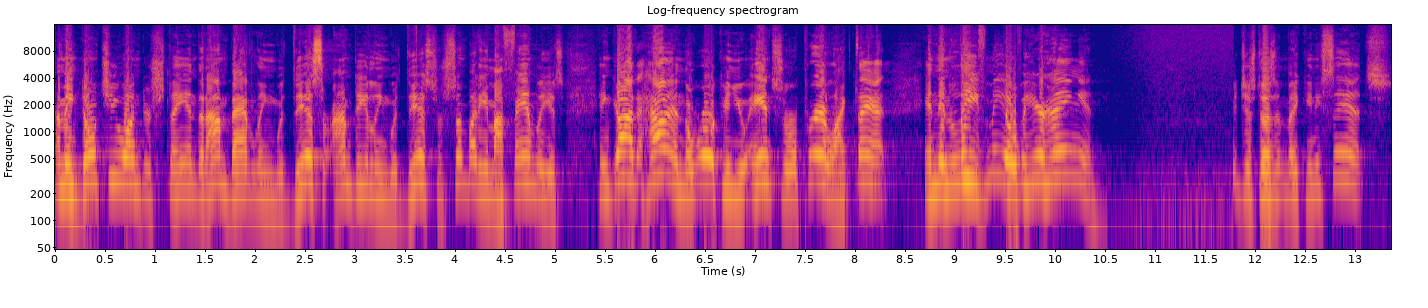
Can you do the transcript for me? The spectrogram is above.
I mean, don't you understand that I'm battling with this or I'm dealing with this or somebody in my family is. And God, how in the world can you answer a prayer like that and then leave me over here hanging? It just doesn't make any sense.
